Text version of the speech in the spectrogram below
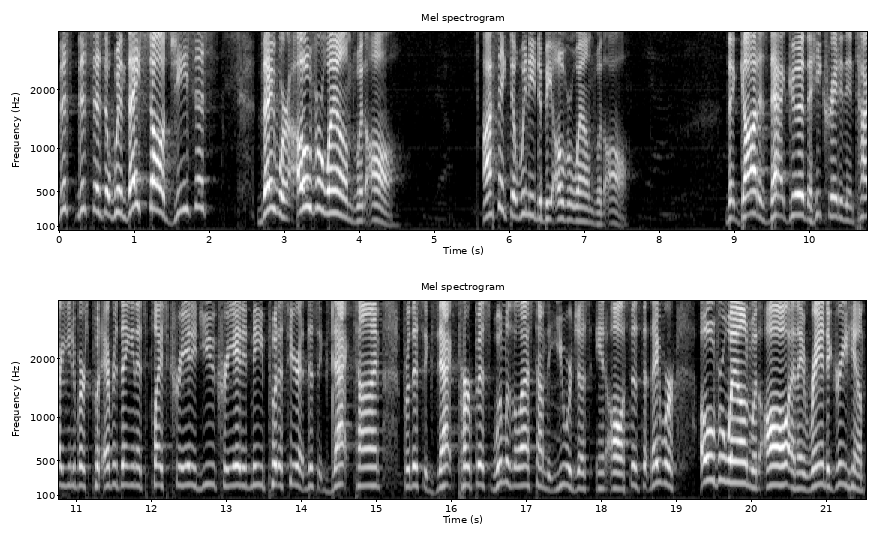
this this says that when they saw Jesus, they were overwhelmed with awe. I think that we need to be overwhelmed with awe. That God is that good that He created the entire universe, put everything in its place, created you, created me, put us here at this exact time for this exact purpose. When was the last time that you were just in awe? It says that they were overwhelmed with awe and they ran to greet Him.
